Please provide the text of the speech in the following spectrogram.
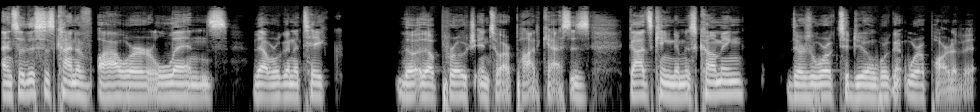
and so this is kind of our lens that we're going to take the, the approach into our podcast is God's kingdom is coming. There's work to do, and we're gonna, we're a part of it.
